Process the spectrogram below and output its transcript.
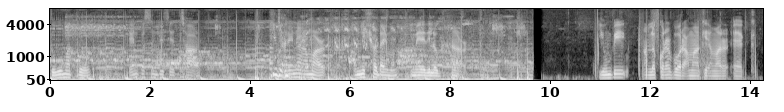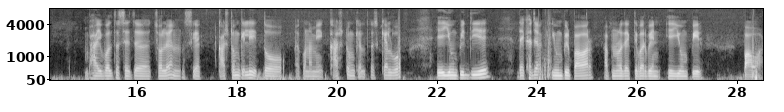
তবু মাত্র টেন পার্সেন্ট দিছে ছাড়। আমার উনিশশো ডায়মন্ড মেরে দিল ঘাড়। ইউমপি আনলক করার পর আমাকে আমার এক ভাই বলতেছে যে চলেন সে কাস্টম খেলি তো এখন আমি কাস্টম খেলতে খেলব। এই ইউমপি দিয়ে দেখা যাক ইউমপির পাওয়ার আপনারা দেখতে পারবেন এই ইউমপির পাওয়ার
